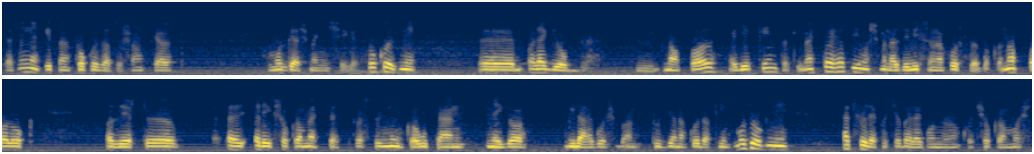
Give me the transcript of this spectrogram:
Tehát mindenképpen fokozatosan kell a mozgásmennyiséget fokozni. E, a legjobb nappal egyébként, aki megteheti, most már azért viszonylag hosszabbak a nappalok, azért e, elég sokan megtettek azt, hogy munka után még a világosban tudjanak odakint mozogni. Hát főleg, hogyha belegondolunk, hogy sokan most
